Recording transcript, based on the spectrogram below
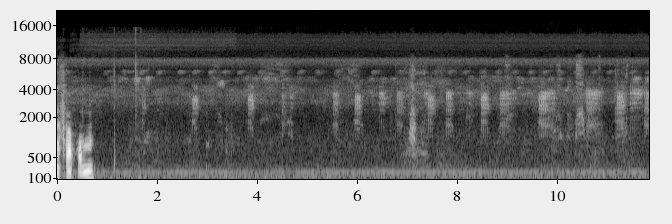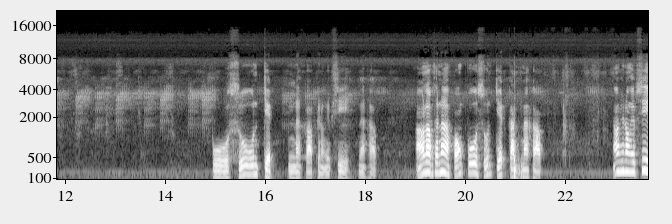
นะครับผม ปูศู นย์เจ็ดนะครับพี่น้องเอฟซีนะครับ เอาลาพัฒนาของปูศูนย์เจ็ดกันนะครับ เอาพี่น้องเอฟซี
